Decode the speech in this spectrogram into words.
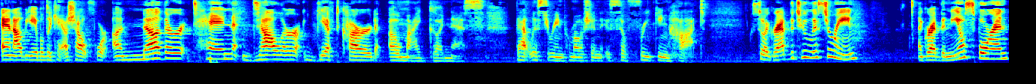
And I'll be able to cash out for another $10 gift card. Oh my goodness. That Listerine promotion is so freaking hot. So I grabbed the two Listerine. I grabbed the Neosporin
